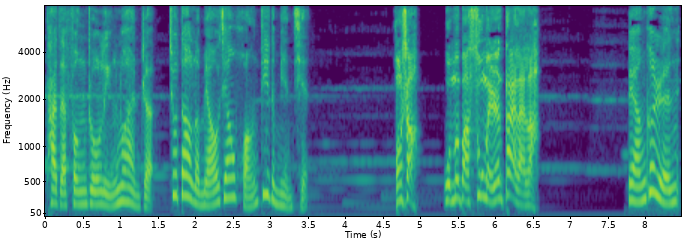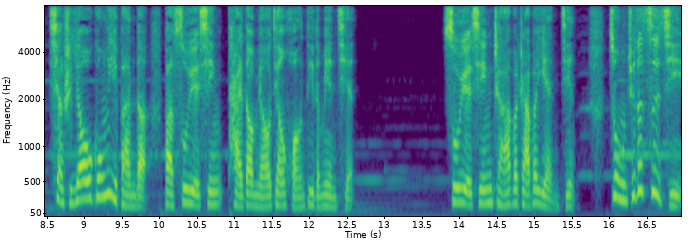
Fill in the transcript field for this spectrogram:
他在风中凌乱着，就到了苗疆皇帝的面前。皇上，我们把苏美人带来了。两个人像是邀功一般的把苏月心抬到苗疆皇帝的面前。苏月心眨巴眨巴眼睛，总觉得自己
